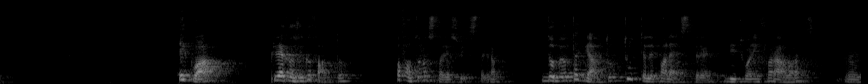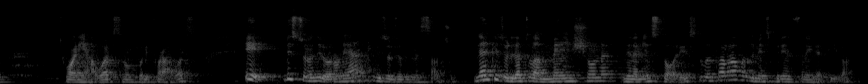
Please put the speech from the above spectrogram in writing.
E qua, prima cosa che ho fatto, ho fatto una storia su Instagram, dove ho taggato tutte le palestre di 24 hours, eh, 20 hours, non 24 hours, e nessuno di loro neanche visualizzato il messaggio, neanche visualizzato la mention nella mia stories dove parlavo della mia esperienza negativa.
